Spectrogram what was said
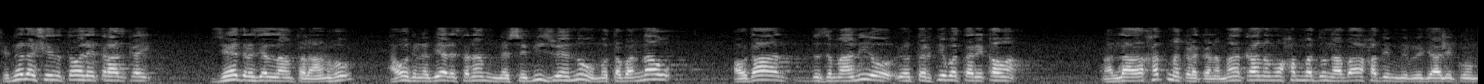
چې نه دشي نو ټول اعتراض کوي زید رضی الله تعالی عنہ او د نبی علی السلام نسبی زوی نو متبنا او دا د زمانی او یو ترتیب او طریقه وا الله ختم کړ کنه ما کان محمد ابا احد من رجالکم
